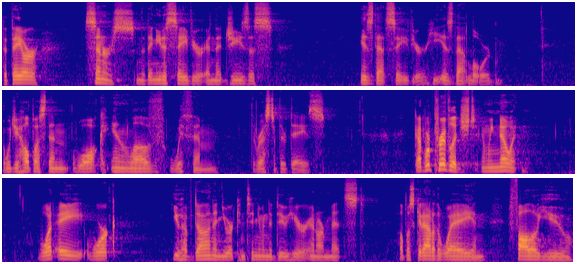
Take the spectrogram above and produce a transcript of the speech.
that they are sinners and that they need a Savior, and that Jesus is that Savior, He is that Lord. And would you help us then walk in love with them the rest of their days? God, we're privileged and we know it. What a work you have done and you are continuing to do here in our midst. Help us get out of the way and follow you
